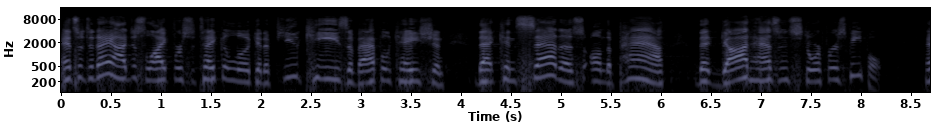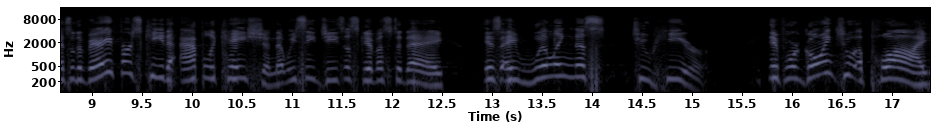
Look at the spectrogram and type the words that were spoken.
And so today I'd just like for us to take a look at a few keys of application that can set us on the path that God has in store for His people. And so the very first key to application that we see Jesus give us today is a willingness to hear. If we're going to apply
